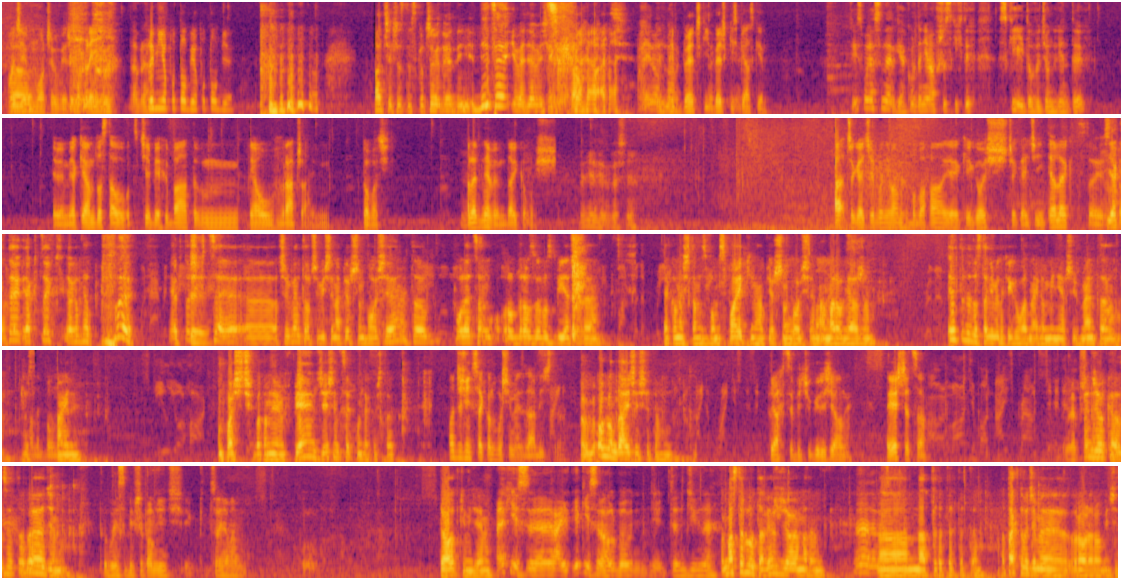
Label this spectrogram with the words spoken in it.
Wodzie No. umoczył, wiesz, po flamie. Dobra. Flamie, po tobie, po tobie. Chodźcie, wszyscy wskoczymy do jednej miednicy i będziemy się kąpać. Beczki, Tak. beczki z piaskiem. Gdzie jest moja synergia? Kurde, nie ma wszystkich tych skilli tu wyciągniętych. Nie wiem, jak ja bym dostał od ciebie chyba, to bym miał wracza i chować. Ale nie wiem, daj komuś. No nie wiem, właśnie. A, czekajcie, bo nie mamy chyba buffa jakiegoś. Czekajcie, intelekt to jest Jak to. te, jak te, jak te, pfy! Jak ktoś Ty. chce e, achievementa oczywiście na pierwszym bossie, to polecam od razu rozbijać te, jak one się tam zwą, spajki na pierwszym bossie, na Marogarze. I wtedy dostaniemy takiego ładnego mini achievementa, fajnie. Paść chyba tam, nie wiem, w 5-10 sekund jakoś tak. O 10 sekund musimy zabić to. Oglądajcie się tam. Ja chcę być ugryziony. A jeszcze co? Ja Będzie okazja, to będzie. No. Próbuję sobie przypomnieć, co ja mam. Środkiem idziemy. A jaki jest e, raj, jaki jest rol, bo nie, ten dziwny. Master Luta, wiesz, wziąłem na ten. A, dobra, Na, na t, t, t, t. A tak to będziemy role robić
